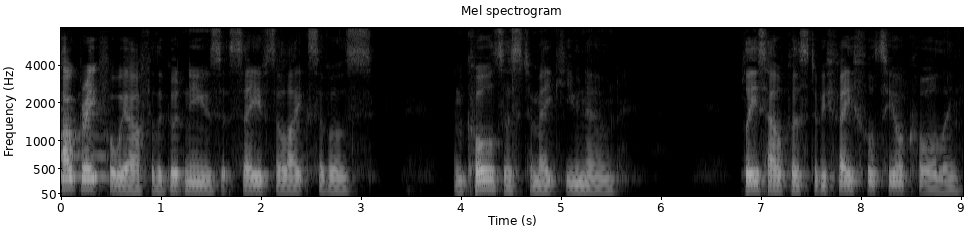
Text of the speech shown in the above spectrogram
how grateful we are for the good news that saves the likes of us and calls us to make you known. Please help us to be faithful to your calling.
